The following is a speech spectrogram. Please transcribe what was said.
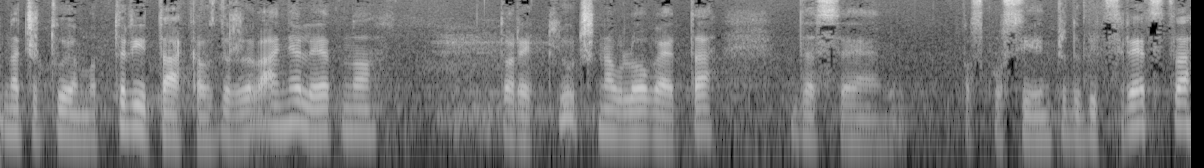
načrtujemo tri taka vzdrževanja letno. Torej, ključna vloga je ta, da se poskusi in pridobiti sredstva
